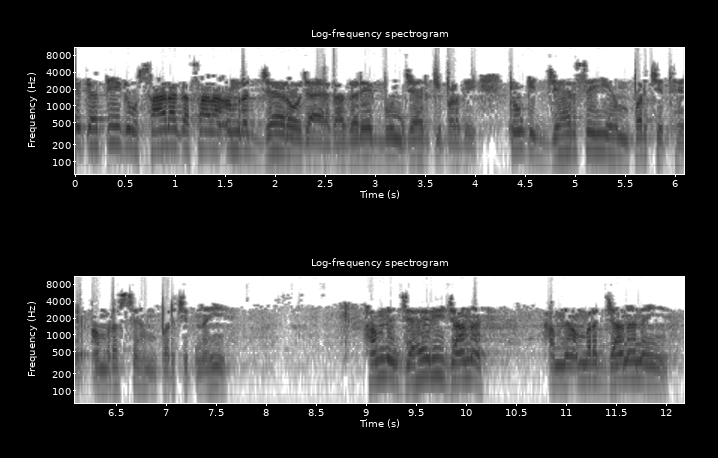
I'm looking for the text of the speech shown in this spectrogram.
ये कहती है कि वो सारा का सारा अमृत जहर हो जाएगा, अगर एक बूंद जहर की पड़ गई। क्योंकि जहर से ही हम परिचित हैं, अमृत से हम परिचित नहीं हमने जहर ही जाना है, हमने अमृत जाना नहीं है।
